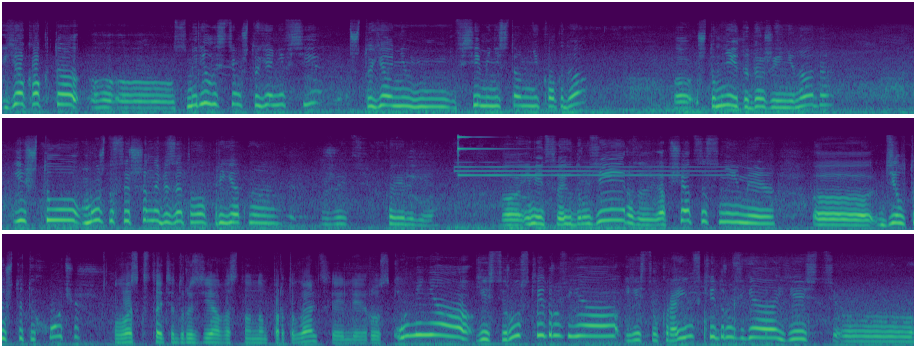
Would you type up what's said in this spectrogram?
я как-то э, э, смирилась с тем, что я не все, что я не, не- всеми не стану никогда, э, что мне это даже и не надо, и что можно совершенно без этого приятно жить в Кавелье. Э, иметь своих друзей, общаться с ними, э, делать то, что ты хочешь. У вас, кстати, друзья в основном португальцы или русские? У меня есть русские друзья, есть украинские друзья, есть э,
